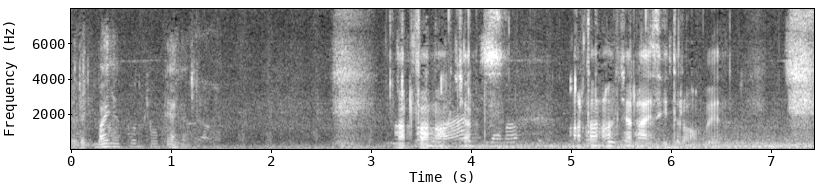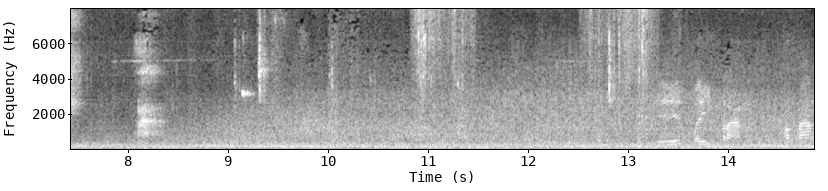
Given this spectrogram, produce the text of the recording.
លេខ3យើងខ្លួនចូលផ្ទះចឹងអត់តន់អស់ចិត្តអត់តន់អស់ចិត្តហើយស៊ីត្រង់វិញ 3 5អត់បាន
